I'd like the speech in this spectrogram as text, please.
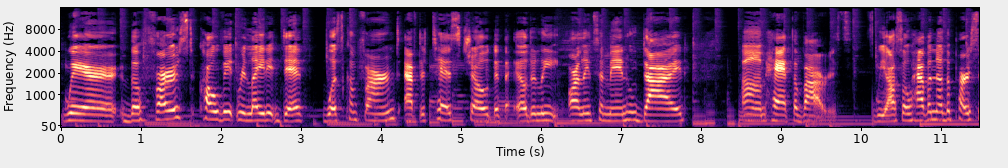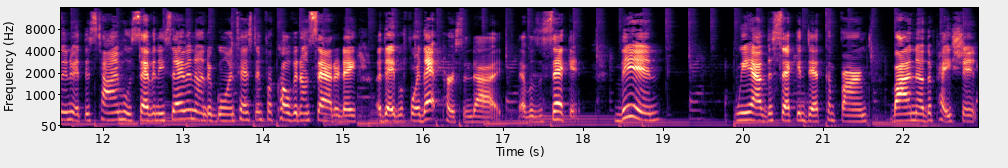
where the first COVID related death was confirmed after tests showed that the elderly Arlington man who died um, had the virus. We also have another person at this time who's 77 undergoing testing for COVID on Saturday, a day before that person died. That was the second. Then we have the second death confirmed by another patient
